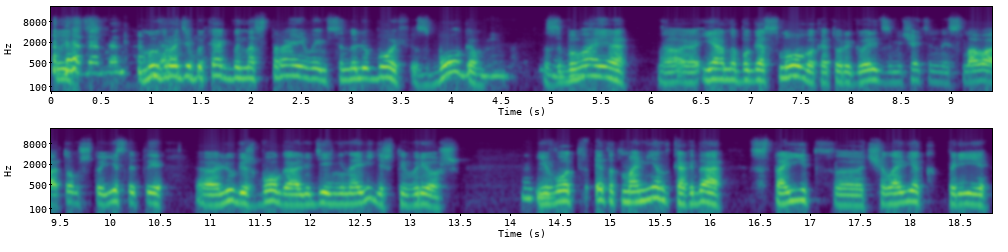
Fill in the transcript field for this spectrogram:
То есть да, да, да, мы да. вроде бы как бы настраиваемся на любовь с Богом, забывая Иоанна Богослова, который говорит замечательные слова о том, что если ты э, любишь Бога, а людей ненавидишь, ты врешь. И вот этот момент, когда стоит э, человек при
